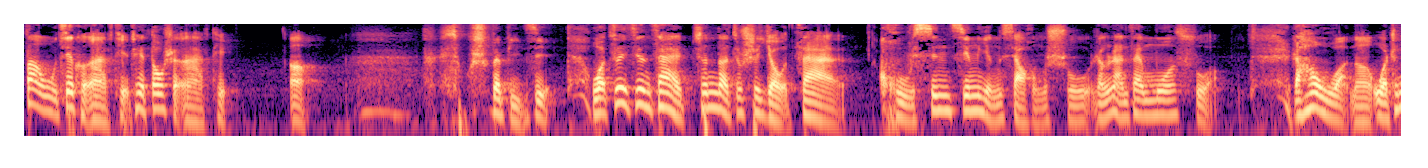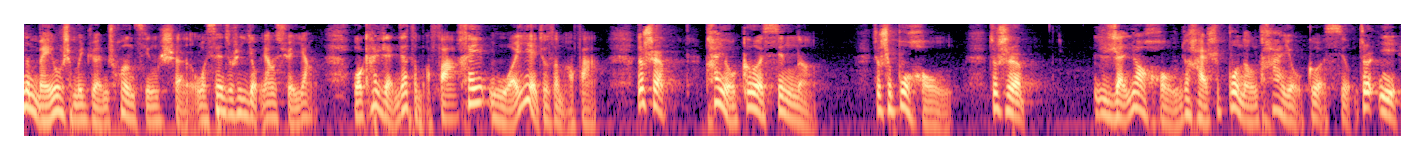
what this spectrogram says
万物皆可 NFT，这都是 NFT，啊。小红书的笔记，我最近在真的就是有在苦心经营小红书，仍然在摸索。然后我呢，我真的没有什么原创精神，我现在就是有样学样。我看人家怎么发，嘿，我也就怎么发。就是太有个性呢，就是不红，就是。人要红，就还是不能太有个性。就是你，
